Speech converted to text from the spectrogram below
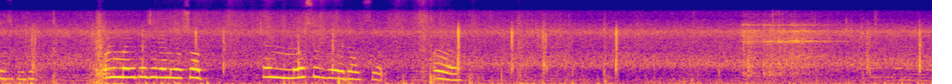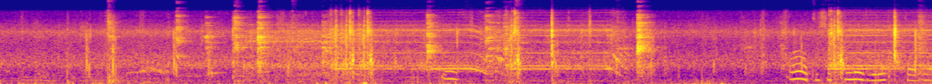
Hızlı gidiyor. Olmayı beceremiyorsan sen nasıl bir adamsın? Aa. Teşekkürler beni kurtardın.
